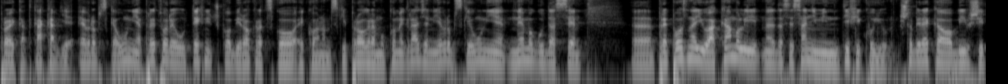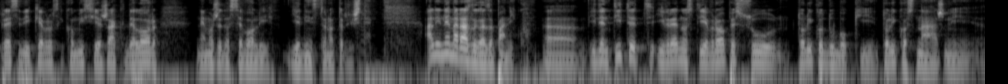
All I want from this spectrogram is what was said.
projekat kakav je Evropska unija pretvore u tehničko-birokratsko-ekonomski program u kome građani Evropske unije ne mogu da se e, prepoznaju, a kamoli e, da se sa njim identifikuju. Što bi rekao bivši predsjednik Evropske komisije Jacques Delors, ne može da se voli jedinstveno tržište. Ali nema razloga za paniku. Uh, identitet i vrednosti Evrope su toliko duboki, toliko snažni uh,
